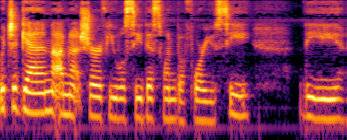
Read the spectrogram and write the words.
which again, I'm not sure if you will see this one before you see the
